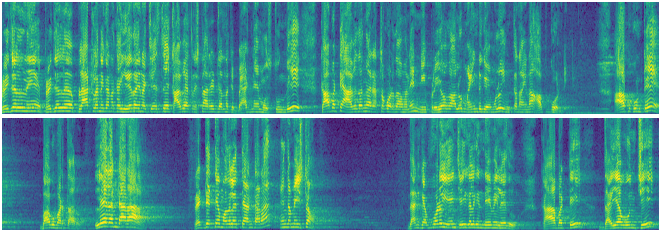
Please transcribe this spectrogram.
ప్రజల్ని ప్రజల ప్లాట్లని కనుక ఏదైనా చేస్తే కావ్య కృష్ణారెడ్డి అన్నకి బ్యాడ్ నేమ్ వస్తుంది. కాబట్టి ఆ విధంగా రెచ్చగొడదామని నీ ప్రయోగాలు మైండ్ గేములు ఇంకనైనా ఆపుకోండి. ఆపుకుంటే బాగుపడతారు. లేదంటారా? రెడ్డెత్తే మొదలెత్తే అంటారా? ఇంకా మీ ఇష్టం. దానికి ఎవ్వడూ ఏం చేయగలిగింది ఏమీ లేదు. కాబట్టి దయ ఉంచి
